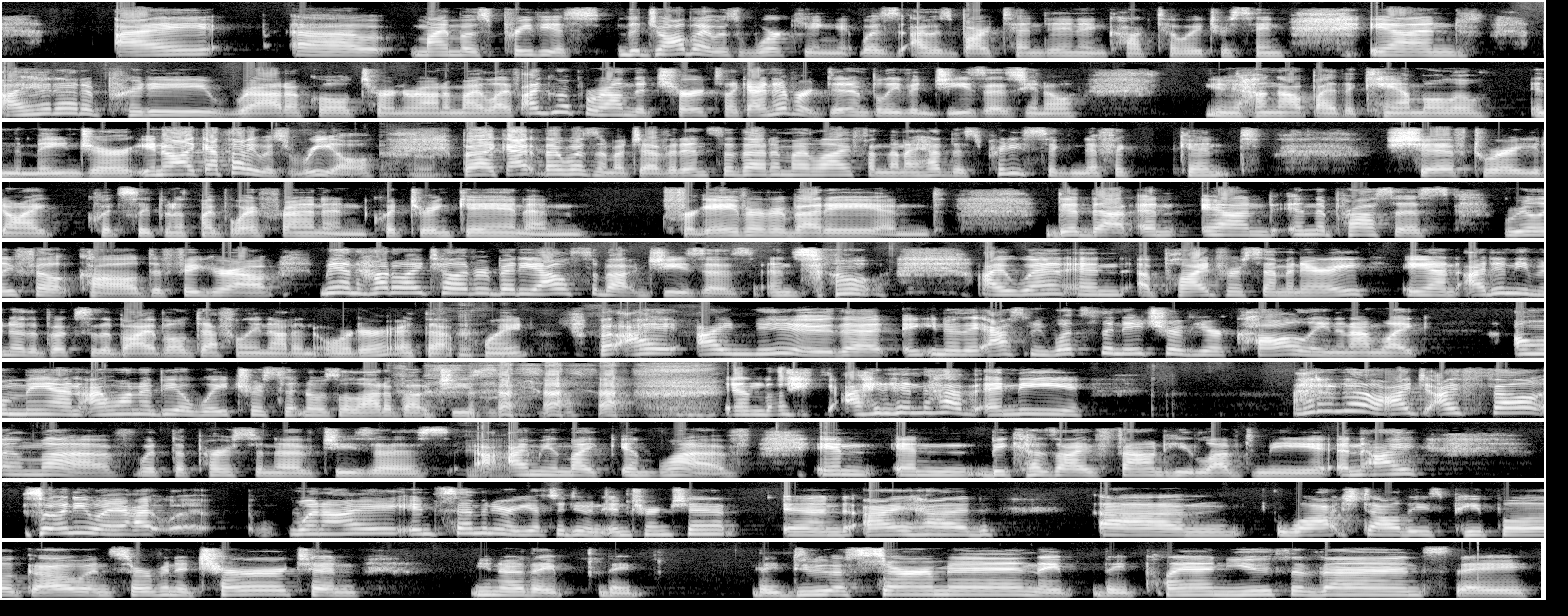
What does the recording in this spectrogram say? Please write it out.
I uh, my most previous the job I was working it was I was bartending and cocktail waitressing, and I had had a pretty radical turnaround in my life. I grew up around the church, like I never didn't believe in Jesus, you know. You know, hung out by the camel in the manger. You know, like I thought he was real, uh-huh. but like I, there wasn't much evidence of that in my life. And then I had this pretty significant shift where you know I quit sleeping with my boyfriend and quit drinking and forgave everybody and did that. And and in the process really felt called to figure out man how do I tell everybody else about Jesus? And so I went and applied for seminary and I didn't even know the books of the Bible definitely not in order at that point. But I I knew that you know they asked me what's the nature of your calling? And I'm like oh man, I want to be a waitress that knows a lot about Jesus. and like, I didn't have any, I don't know. I, I fell in love with the person of Jesus. Yeah. I, I mean, like in love and, and because I found he loved me and I, so anyway, I, when I, in seminary, you have to do an internship and I had, um, watched all these people go and serve in a church and, you know, they, they, they do a sermon, they, they plan youth events, they,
